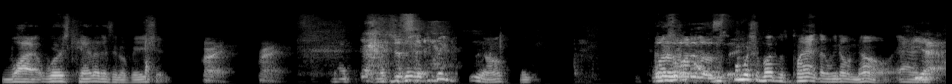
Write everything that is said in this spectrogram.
Why? Where's Canada's innovation? Right, right. That's, that's just big, you know. Like, is, what are those? So much about this plant that we don't know, and yeah,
